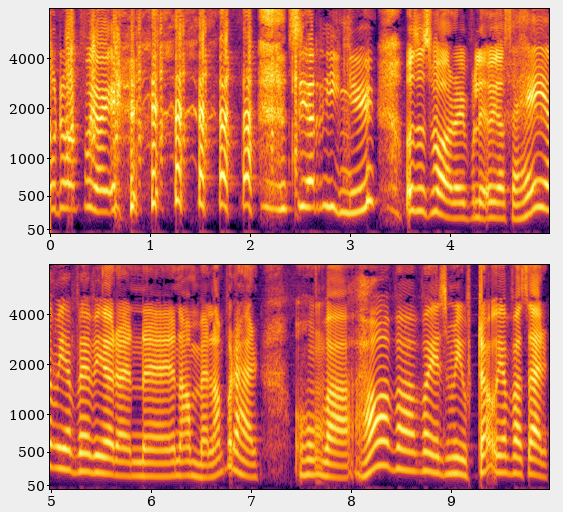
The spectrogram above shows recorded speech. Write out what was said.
Och då får jag ju Så jag ringer ju och så svarar ju polisen och jag säger hej men jag behöver göra en, eh, en anmälan på det här. Och hon bara, ja vad, vad är det som är gjort då? Och jag bara så här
